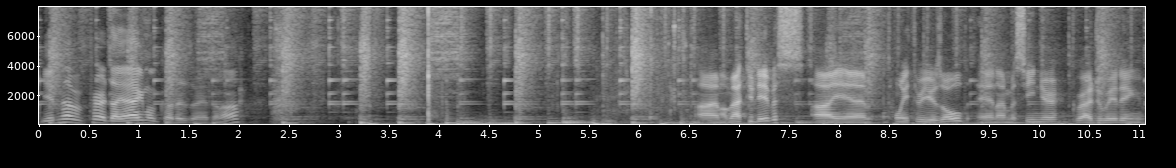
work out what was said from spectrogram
You didn't have a pair of diagonal cutters or anything, huh? I'm Matthew Davis. I am 23 years old and I'm a senior graduating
